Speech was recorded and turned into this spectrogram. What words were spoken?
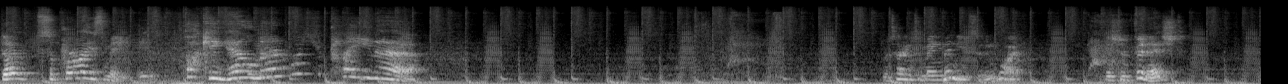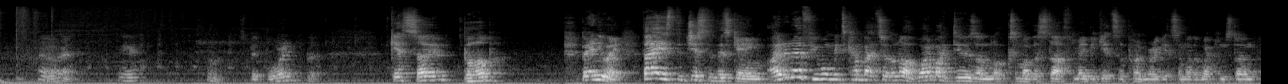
Don't surprise me. It's fucking hell, man. What are you playing at? Returning to main menu soon. Why? Mission finished? Oh, alright. Yeah. Hmm, it's a bit boring, but guess so, Bob. But anyway, that is the gist of this game. I don't know if you want me to come back to it or not. What I might do is unlock some other stuff, maybe get to the point where I get some other weapons done.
